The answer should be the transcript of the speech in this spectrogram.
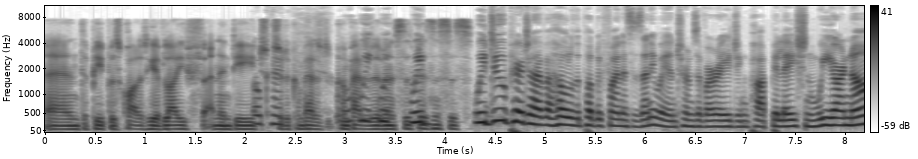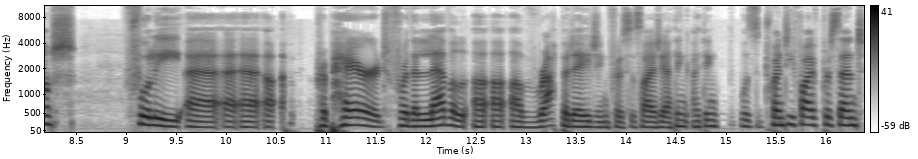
and to people's quality of life and indeed okay. to the competitive, competitiveness we, we, of businesses. We do appear to have a hole in the public finances anyway in terms of our ageing population. We are not fully uh, uh, uh, prepared for the level uh, uh, of rapid aging for society. I think I think was twenty five percent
